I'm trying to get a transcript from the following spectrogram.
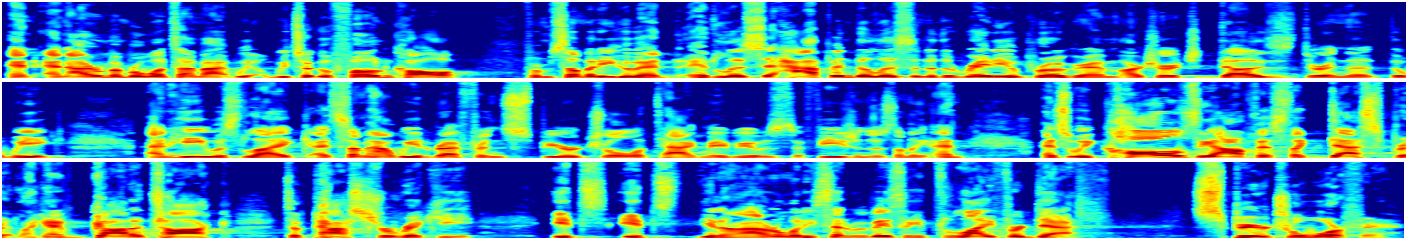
And, and I remember one time I, we, we took a phone call from somebody who had, had listen, happened to listen to the radio program our church does during the, the week and he was like, somehow we had referenced spiritual attack, maybe it was Ephesians or something. And, and so he calls the office like desperate, like, I've got to talk to Pastor Ricky. It's, it's, you know, I don't know what he said, but basically it's life or death, spiritual warfare.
